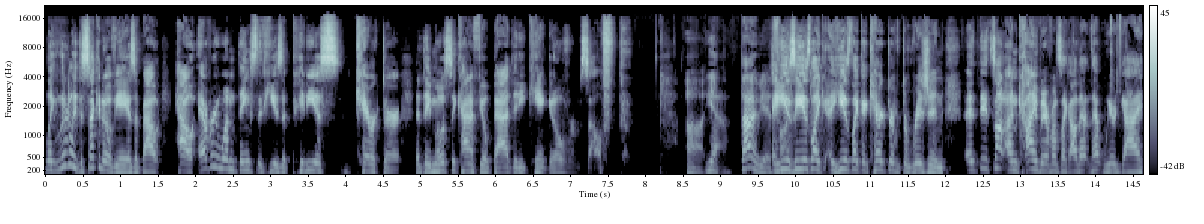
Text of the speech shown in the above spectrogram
Like literally, the second OVA is about how everyone thinks that he is a piteous character that they mostly kind of feel bad that he can't get over himself. uh, yeah, that would be. he is he is like he is like a character of derision. It's not unkind, but everyone's like, oh, that, that weird guy.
